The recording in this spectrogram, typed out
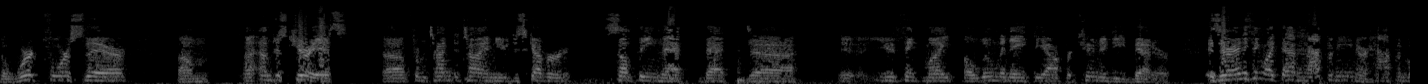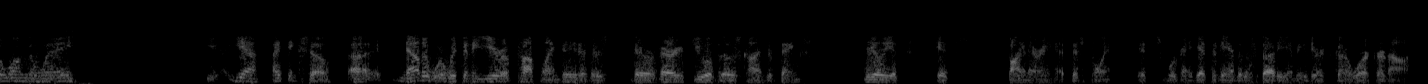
the workforce there? Um, I, am just curious. Uh, from time to time, you discover something that that uh, you think might illuminate the opportunity better. Is there anything like that happening or happened along the way? Yeah, I think so. Uh, now that we're within a year of top-line data, there's there are very few of those kinds of things. Really, it's it's binary at this point. It's we're going to get to the end of the study, and either it's going to work or not.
